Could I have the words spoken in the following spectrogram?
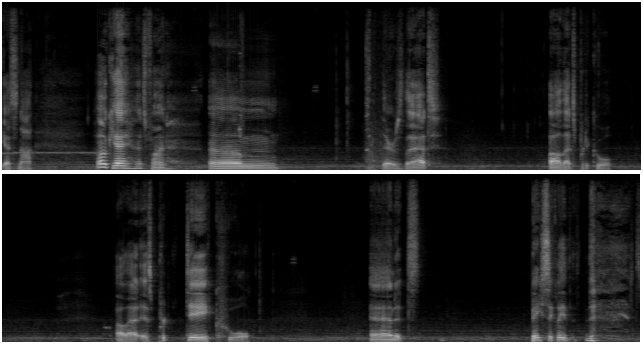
guess not. Okay, that's fine. Um, there's that. Oh, that's pretty cool. Oh, that is pretty cool. And it's basically it's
